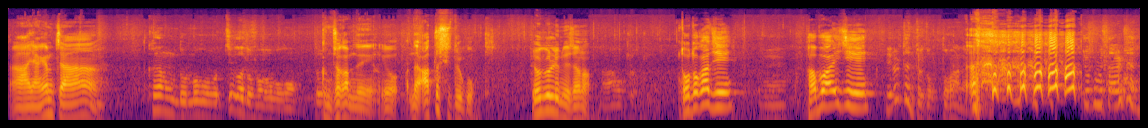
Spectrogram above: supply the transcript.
아 양념장 그냥도 먹어보고 찍어도 먹어보고. 또- 그럼 잠깐만 이거 나 앞접시 들고 올게 여기 올리면 되잖아 아 오케이 오케이. 똑똑하지? 네. 바보 아니지? 이럴 땐더 똑똑하네. 조금 이따 할땐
